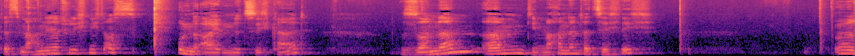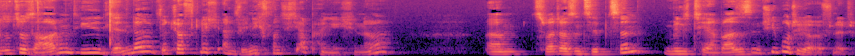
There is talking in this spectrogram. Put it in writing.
Das machen die natürlich nicht aus Uneigennützigkeit, sondern ähm, die machen dann tatsächlich äh, sozusagen die Länder wirtschaftlich ein wenig von sich abhängig. Ne? Ähm, 2017 Militärbasis in Djibouti eröffnet.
